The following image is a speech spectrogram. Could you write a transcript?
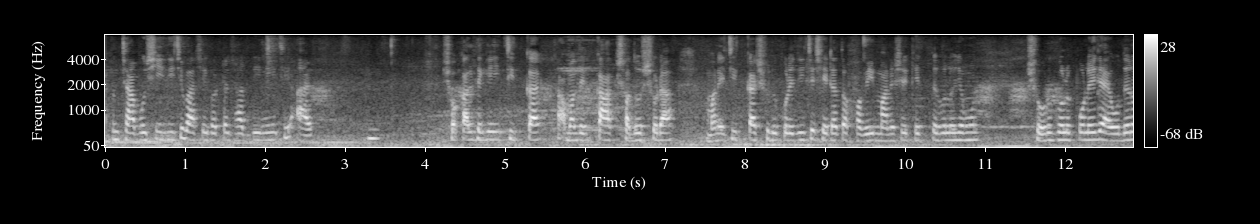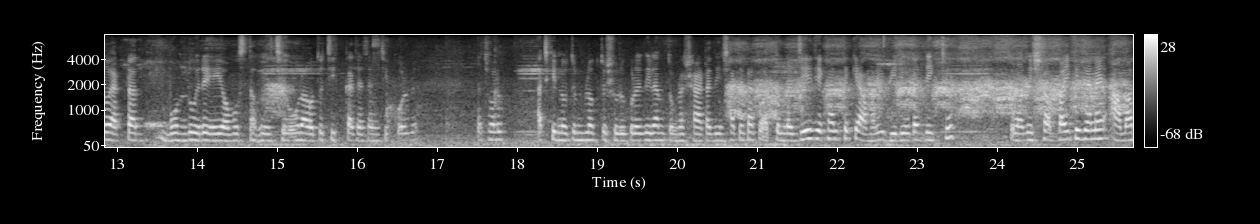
এখন চা বসিয়ে দিয়েছি বাসি ঘরটা ঝাড় দিয়ে নিয়েছি। আর সকাল থেকেই চিৎকার, আমাদের কাক সদস্যরা মানে চিৎকার শুরু করে দিয়েছে, সেটা তো হবেই। মানুষের ক্ষেত্রে হলো যেমন সৌরগুলো পড়ে যায়, ওদেরও একটা বন্ধু বন্ধুর এই অবস্থা হয়েছে, ওরাও তো চিৎকার চেঁচামেচি করবে। তা চলো, আজকে নতুন ব্লগ তো শুরু করে দিলাম, তোমরা সারাটা দিন সাথে থাকো, আর তোমরা যে যেখান থেকে আমার এই ভিডিওটা দেখছ তোমাদের সবাইকে জানাই আমার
